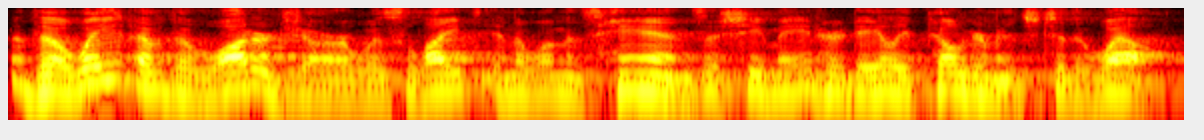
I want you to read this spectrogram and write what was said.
The weight of the water jar was light in the woman's hands as she made her daily pilgrimage to the well.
